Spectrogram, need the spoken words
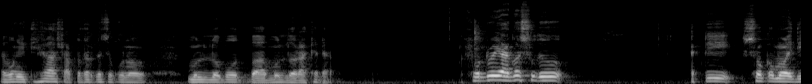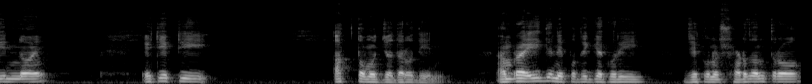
এবং ইতিহাস আপনাদের কাছে কোনো মূল্যবোধ বা মূল্য রাখে না। পনেরোই আগস্ট শুধু একটি শোকময় দিন নয়, এটি একটি আত্মমর্যাদারও দিন। আমরা এই দিনে প্রতিজ্ঞা করি যে কোনো ষড়যন্ত্র,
